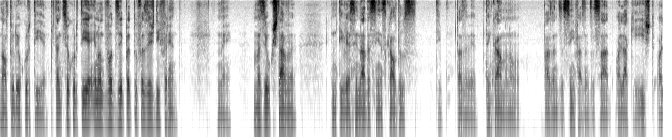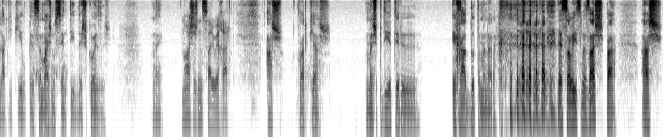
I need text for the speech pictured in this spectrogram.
na altura eu curtia. Portanto, se eu curtia, eu não te vou dizer para tu fazeres diferente, né? Mas eu gostava que me tivessem dado assim esse calduce, tipo, estás a ver? Tem calma, não faz anos assim, faz anos assado, olha aqui isto, olha aqui aquilo, pensa mais no sentido das coisas, né? Não achas necessário errar? Acho, claro que acho mas podia ter uh, errado de outra maneira. é só isso, mas acho, pá, acho,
